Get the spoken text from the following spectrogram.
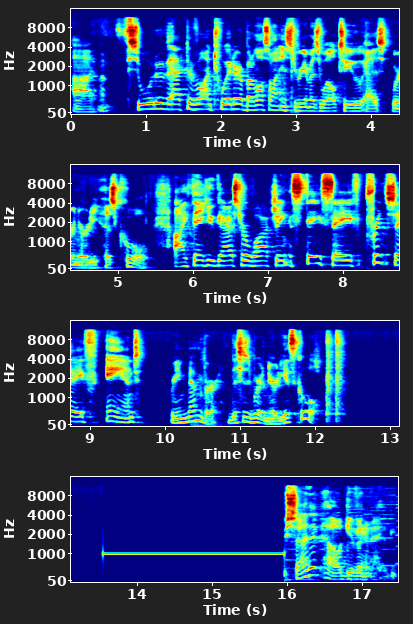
Uh, I'm sort of active on Twitter, but I'm also on Instagram as well, too, as where Nerdy is Cool. I thank you guys for watching. Stay safe, print safe, and remember, this is where Nerdy is Cool. Send it, I'll give it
